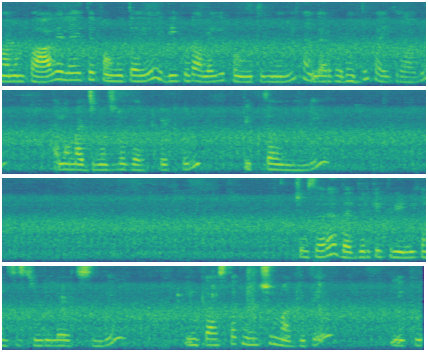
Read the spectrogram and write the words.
మనం పాలు ఎలా అయితే పొంగుతాయో ఇది కూడా అలాగే పొంగుతుందని కంగారు పడొద్దు పైకి రాదు. అలా మధ్య మధ్యలో గరిటె పెట్టుకొని తిప్పుతూ ఉండండి. చూసారా? దగ్గరికి క్రీమీ కన్సిస్టెంటీలో వచ్చింది. ఇంకాస్త కొంచెం మగ్గితే మీకు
